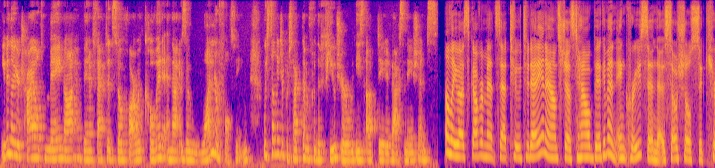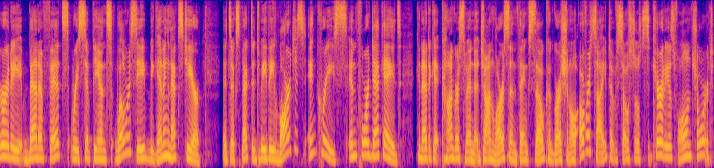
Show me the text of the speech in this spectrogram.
even though your child may not have been affected so far with COVID, and that is a wonderful thing, we still need to protect them for the future with these updated vaccinations. Well, the U.S. government set to today announce just how big of an increase in Social Security benefits recipients will receive beginning next year. It's expected to be the largest increase in four decades. Connecticut Congressman John Larson thinks, though, congressional oversight of Social Security has fallen short.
